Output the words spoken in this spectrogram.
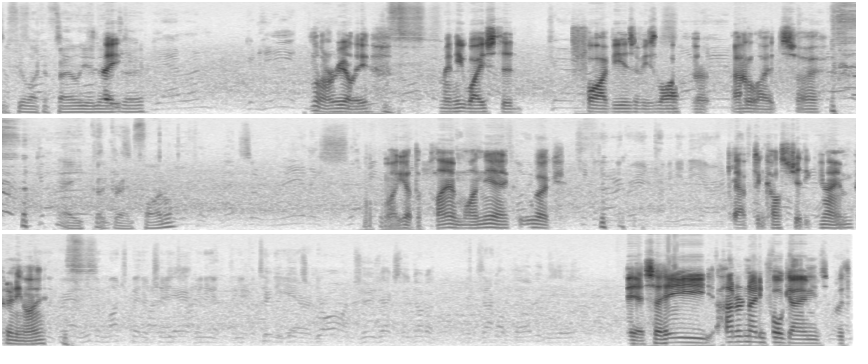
You feel like a failure now, Hey. Joe? not really. I mean, he wasted five years of his life at Adelaide, so Hey, got a grand final. Well, you got the plan one. Yeah, good work. Captain cost you the game, but anyway. Yeah, so he 184 games with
